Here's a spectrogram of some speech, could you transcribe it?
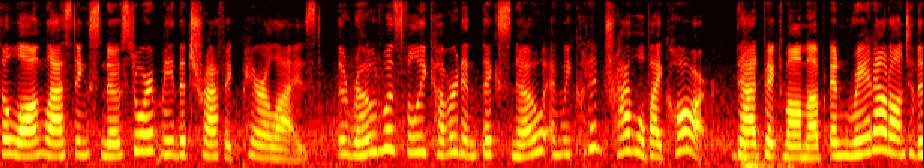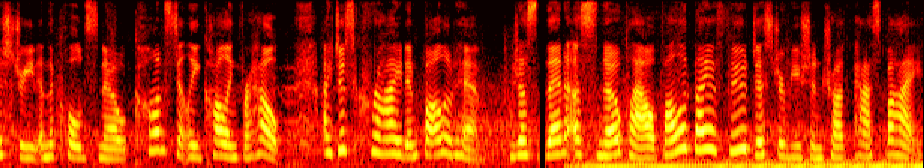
The long lasting snowstorm made the traffic paralyzed. The road was fully covered in thick snow, and we couldn't travel by car. Dad picked mom up and ran out onto the street in the cold snow, constantly calling for help. I just cried and followed him. Just then, a snowplow, followed by a food distribution truck, passed by.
